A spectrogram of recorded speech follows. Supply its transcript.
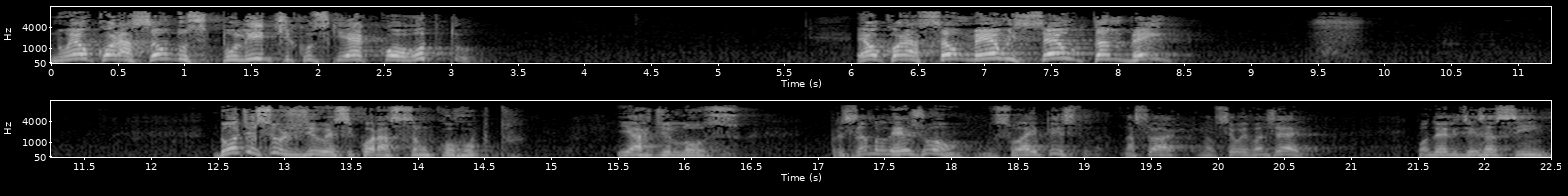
Não é o coração dos políticos que é corrupto. É o coração meu e seu também. De onde surgiu esse coração corrupto e ardiloso? Precisamos ler João, na sua epístola, na sua, no seu evangelho. Quando ele diz assim,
